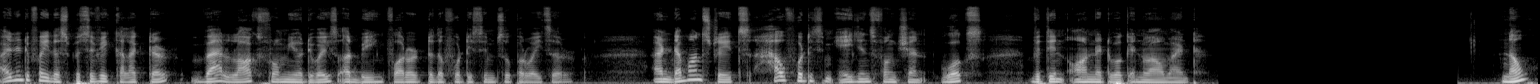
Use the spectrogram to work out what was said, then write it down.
identify the specific collector where logs from your device are being forwarded to the FortiSIEM supervisor and demonstrates how FortiSIEM agents function works within on-network environment. Now,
